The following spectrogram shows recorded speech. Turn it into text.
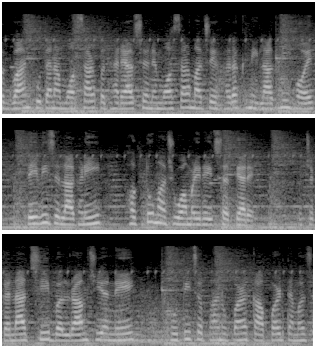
ભગવાન પોતાના મોસાળ પધાર્યા છે અને મોસાળમાં જે હરખની લાગણી હોય તેવી જ લાગણી ભક્તોમાં જોવા મળી રહી છે અત્યારે. જગન્નાથજી, બલરામજી અને ધોતી ચપ્પાનું પણ કાપડ તેમજ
